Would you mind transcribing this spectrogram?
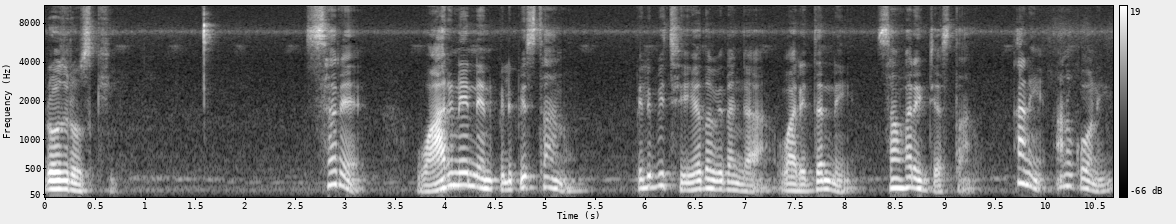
రోజు రోజుకి. సరే వారిని నేను పిలిపిస్తాను. పిలిపించి ఏదో విధంగా వారిద్దరిని సంహరించేస్తాను అని అనుకొని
